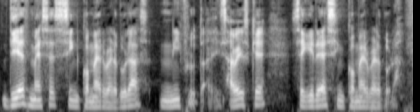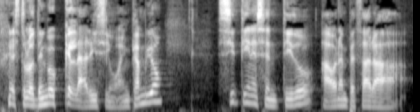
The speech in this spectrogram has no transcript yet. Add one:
10 meses sin comer verduras ni fruta y sabéis que seguiré sin comer verdura. Esto lo tengo clarísimo. En cambio, sí tiene sentido ahora empezar a,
